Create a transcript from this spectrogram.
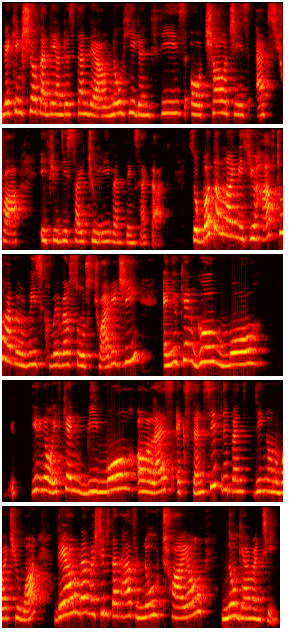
Making sure that they understand there are no hidden fees or charges extra if you decide to leave and things like that. So, bottom line is you have to have a risk reversal strategy and you can go more you know it can be more or less extensive depending on what you want. There are memberships that have no trial no guarantee.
